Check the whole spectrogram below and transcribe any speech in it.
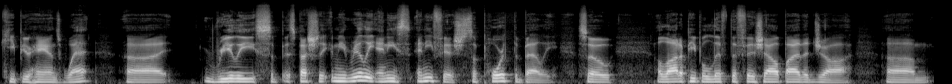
keep your hands wet. Uh, really, especially, I mean, really, any any fish support the belly. So a lot of people lift the fish out by the jaw. Um,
